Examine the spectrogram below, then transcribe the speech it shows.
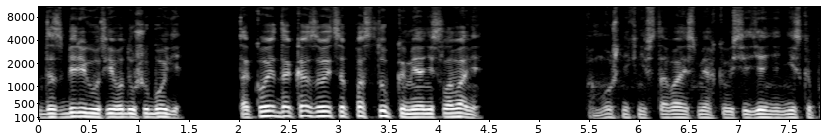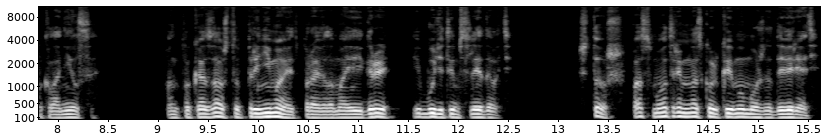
да сберегут его душу боги, такое доказывается поступками, а не словами. Помощник, не вставая с мягкого сиденья, низко поклонился. Он показал, что принимает правила моей игры и будет им следовать. Что ж, посмотрим, насколько ему можно доверять.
